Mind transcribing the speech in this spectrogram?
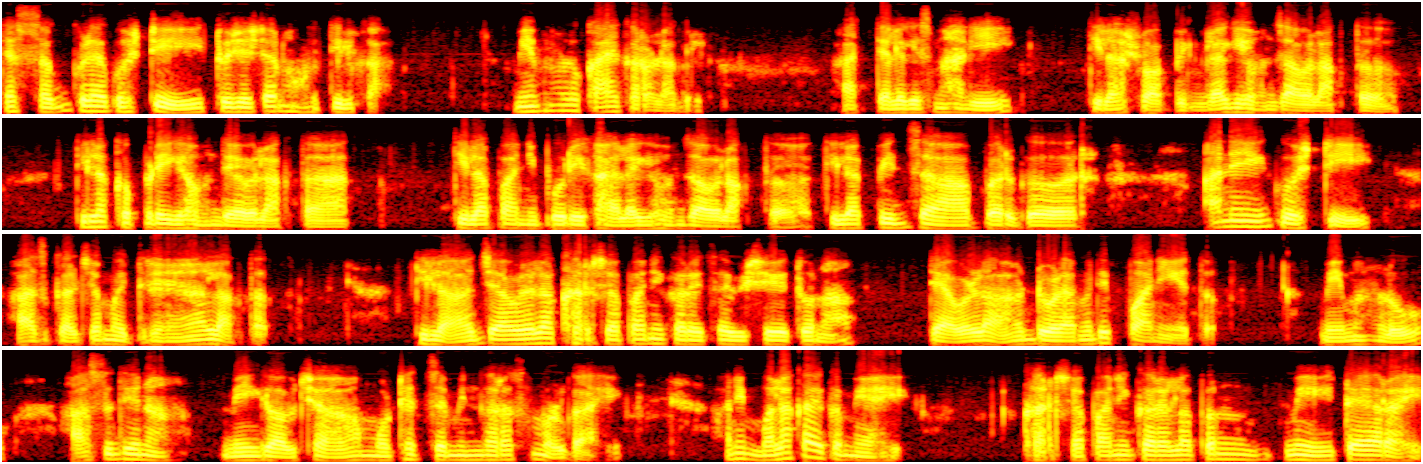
त्या सगळ्या गोष्टी तुझ्याच्यानं होतील का? मी म्हणालो काय करावं लागेल? आत्या लगेच म्हणाली तिला शॉपिंगला घेऊन जावं लागतं. तिला कपडे घेऊन द्यावे लागतात. तिला पाणीपुरी खायला घेऊन जावं लागतं. तिला पिझ्झा बर्गर अनेक गोष्टी आजकालच्या मैत्रिणींना लागतात. तिला ज्या वेळेला खर्चा पाणी करायचा विषय येतो ना त्यावेळेला डोळ्यामध्ये पाणी येतं. मी म्हणलो असू दे ना. मी गावच्या मोठ्या जमीनदाराचा मुलगा आहे आणि मला काय कमी आहे? खर्चा पाणी करायला पण मी तयार आहे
